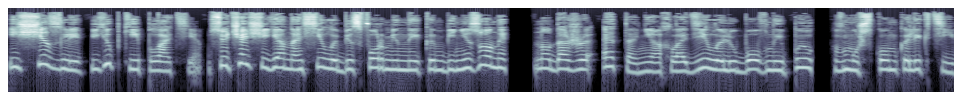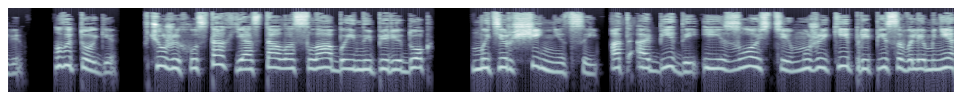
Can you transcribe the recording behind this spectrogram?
исчезли юбки и платья. Все чаще я носила бесформенные комбинезоны но даже это не охладило любовный пыл в мужском коллективе. В итоге, в чужих устах я стала слабой напередок матерщинницей. От обиды и злости мужики приписывали мне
